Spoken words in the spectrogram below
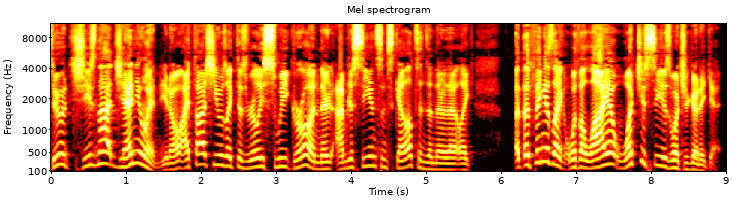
dude, she's not genuine. You know, I thought she was like this really sweet girl, and there, I'm just seeing some skeletons in there that like. uh, The thing is, like with Alayah, what you see is what you're gonna get.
